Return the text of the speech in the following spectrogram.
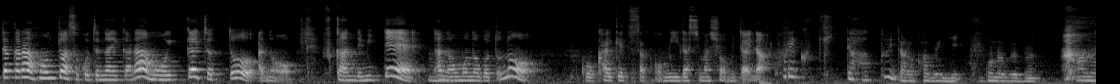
だから本当はそこじゃないからもう一回ちょっとあの俯瞰で見て、うん。あの物事のこう解決策を見出しましょうみたいな。これ切って貼っといたら壁にここの部分。あの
